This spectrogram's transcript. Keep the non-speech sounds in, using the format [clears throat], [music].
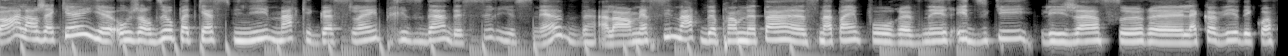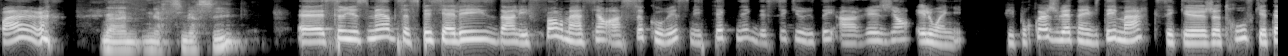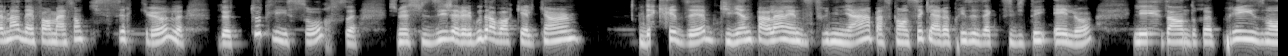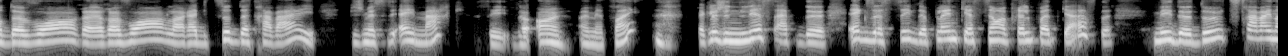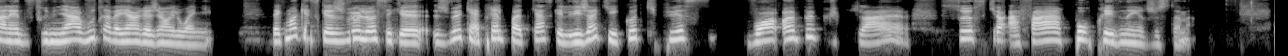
Bon, alors j'accueille euh, aujourd'hui au podcast fini Marc Gosselin, président de SiriusMed. Alors, merci Marc de prendre le temps euh, ce matin pour euh, venir éduquer les gens sur la COVID et quoi faire. [laughs] Ben, merci, merci. SiriusMed se spécialise dans les formations en secourisme et techniques de sécurité en régions éloignées. Puis pourquoi je voulais t'inviter, Marc, c'est que je trouve qu'il y a tellement d'informations qui circulent de toutes les sources. Je me suis dit, j'avais le goût d'avoir quelqu'un de crédible qui vienne parler à l'industrie minière parce qu'on sait que la reprise des activités est là. Les entreprises vont devoir euh, revoir leur habitude de travail. Puis je me suis dit, hey, Marc, c'est de un, un médecin. [laughs] fait que là, j'ai une liste exhaustive de plein de questions après le podcast mais de deux, tu travailles dans l'industrie minière, vous travaillez en région éloignée. Fait que moi, qu'est-ce que je veux là, c'est que je veux qu'après le podcast, que les gens qui écoutent, puissent voir un peu plus clair sur ce qu'il y a à faire pour prévenir, justement.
